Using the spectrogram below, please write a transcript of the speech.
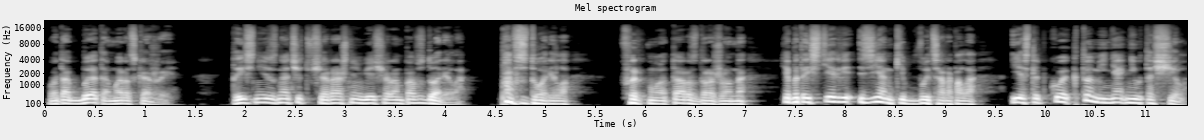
«Вот об этом и расскажи. Ты с ней, значит, вчерашним вечером повздорила?» «Повздорила», — фыркнула та раздраженно. «Я бы этой стерве зенки выцарапала, если б кое-кто меня не утащил».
